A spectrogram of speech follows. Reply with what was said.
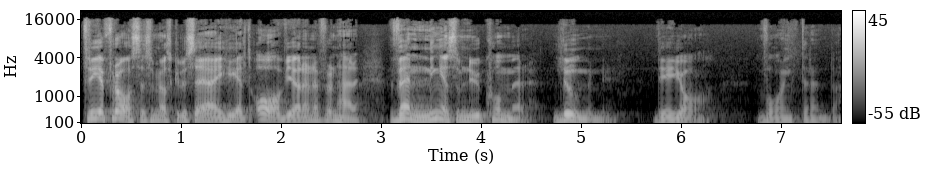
Tre fraser som jag skulle säga är helt avgörande för den här vändningen som nu kommer. Lugn, det är jag. Var inte rädda.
